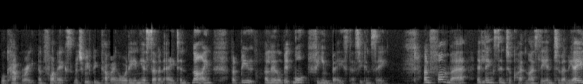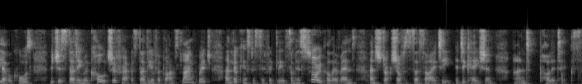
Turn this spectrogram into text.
vocabulary and phonics, which we've been covering already in year 7, 8 and 9, but be a little bit more theme based as you can see. And from there, it links into quite nicely into the A-level course, which is studying the culture throughout the study of advanced language and looking specifically at some historical events and structure of society, education and politics.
